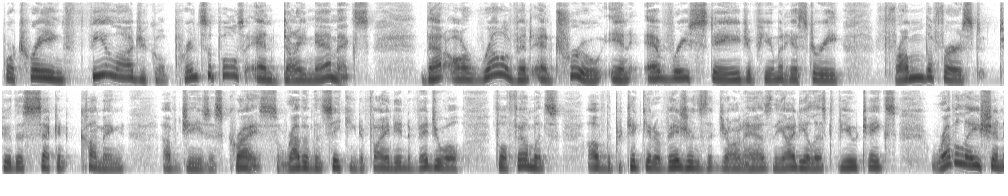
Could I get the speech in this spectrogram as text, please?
portraying theological principles and dynamics that are relevant and true in every stage of human history from the first to the second coming of Jesus Christ. So rather than seeking to find individual fulfillments of the particular visions that John has, the idealist view takes Revelation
